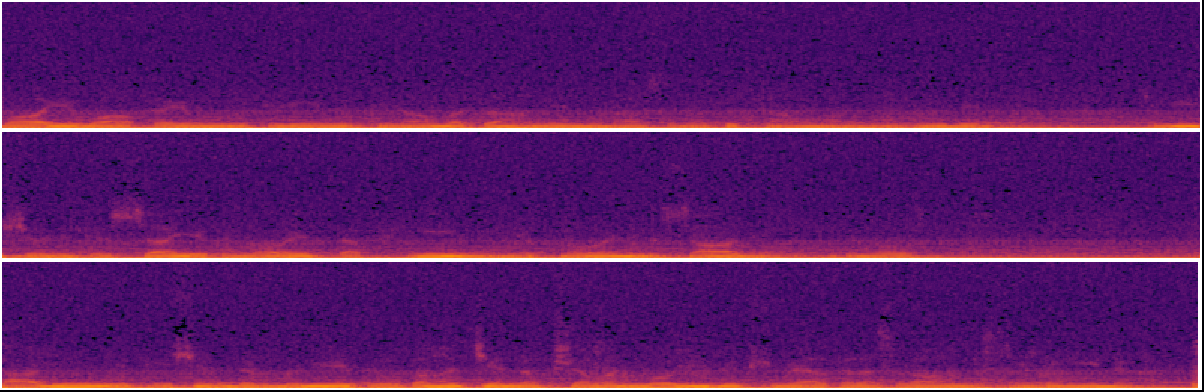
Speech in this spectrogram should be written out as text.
بائی واقعی منکرین قیامت ہمیں مناسبت تمام موجود ہے یہ شان قصہ ایک نوع تفہیم ایک نوع مثال ایک نوع تعلیم تعلیق در بنی تو کہاں چھے نقشہ ون مولی بخش میں اکر اسران رسیدگی نکا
